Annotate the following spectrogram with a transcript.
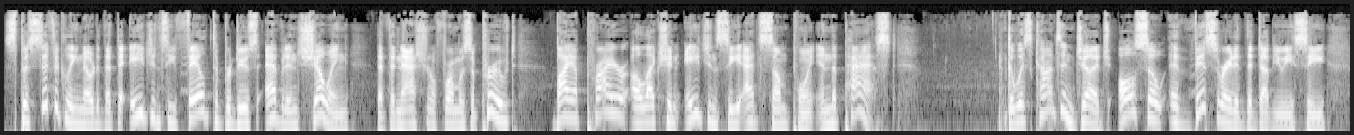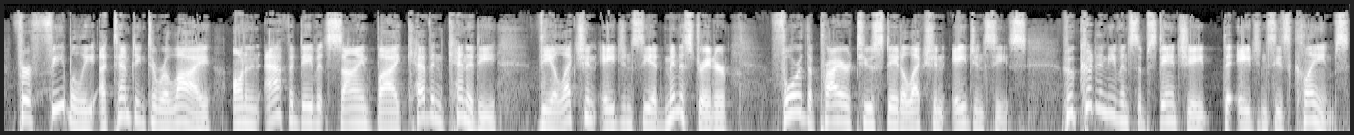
specifically noted that the agency failed to produce evidence showing that the national form was approved by a prior election agency at some point in the past. The Wisconsin judge also eviscerated the WEC for feebly attempting to rely on an affidavit signed by Kevin Kennedy, the election agency administrator for the prior two state election agencies, who couldn't even substantiate the agency's claims.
